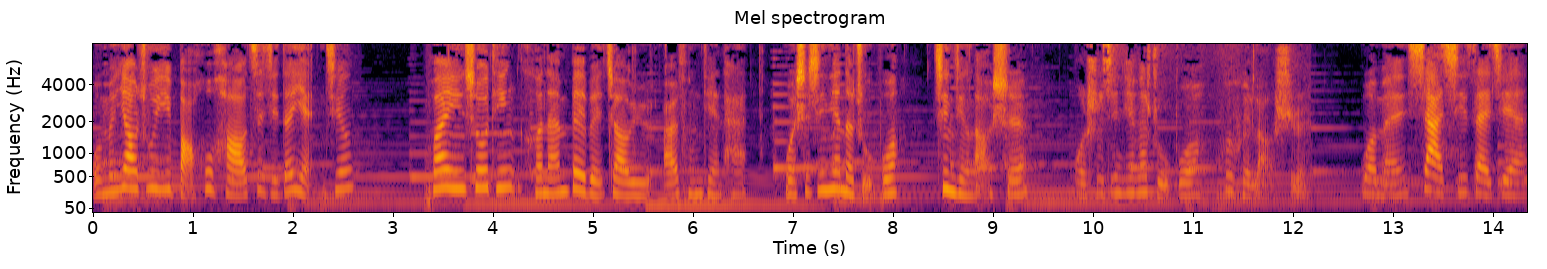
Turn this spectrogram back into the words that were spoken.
我们要注意保护好自己的眼睛。欢迎收听河南贝贝教育儿童电台，我是今天的主播静静老师，我是今天的主播慧慧老师，我们下期再见。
